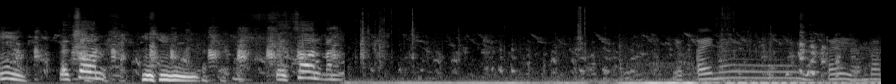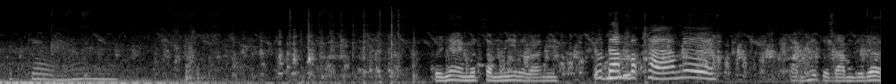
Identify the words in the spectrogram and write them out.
อืมไก่ซอนไก่ซอนมันอย่าไปนะอย่าไปอย่าบ้าพวกเจ้านะ ตัวใหญ่มดซ้ำนี่แล้วนี่ตัวดำบักขามเลยทำให้ตัวดำดูเด้อ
